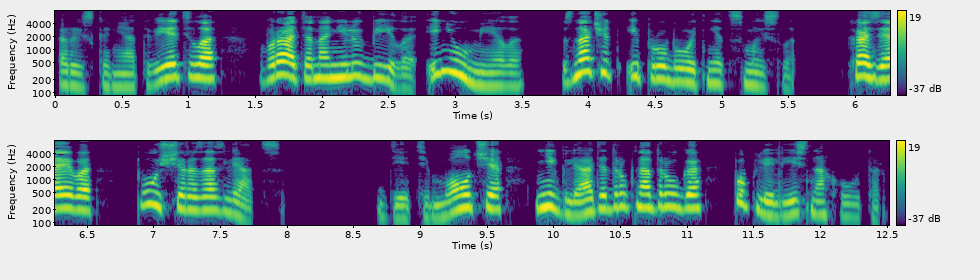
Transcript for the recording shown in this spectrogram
Рыска не ответила, врать она не любила и не умела, значит, и пробовать нет смысла. Хозяева пуще разозлятся. Дети молча, не глядя друг на друга, поплелись на хутор.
